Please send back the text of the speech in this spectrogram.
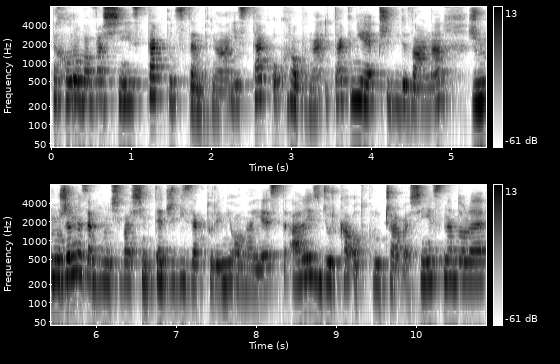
ta choroba właśnie jest tak podstępna, jest tak okropna i tak nieprzewidywalna, że my możemy zamknąć właśnie te drzwi, za którymi ona jest, ale jest dziurka od klucza, właśnie jest na dole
